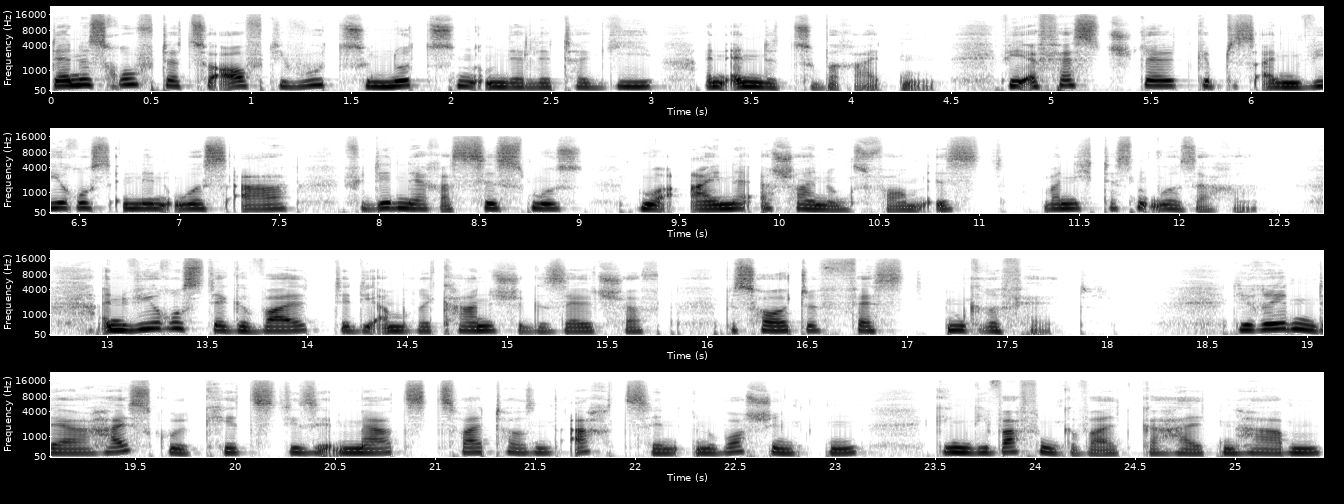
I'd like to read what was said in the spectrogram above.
Dennis ruft dazu auf, die Wut zu nutzen, um der Lethargie ein Ende zu bereiten. Wie er feststellt, gibt es einen Virus in den USA, für den der Rassismus nur eine Erscheinungsform ist, aber nicht dessen Ursache. Ein Virus der Gewalt, der die amerikanische Gesellschaft bis heute fest im Griff hält. Die Reden der Highschool-Kids, die sie im März 2018 in Washington gegen die Waffengewalt gehalten haben,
